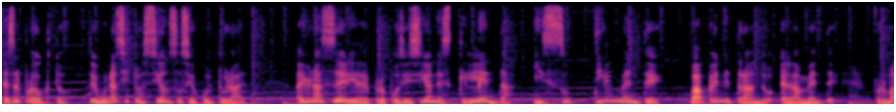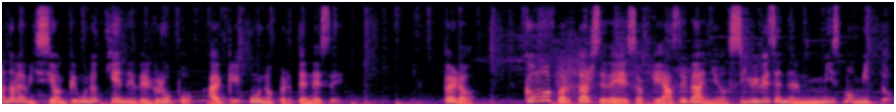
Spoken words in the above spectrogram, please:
es el producto de una situación sociocultural. Hay una serie de proposiciones que lenta y sutilmente va penetrando en la mente, formando la visión que uno tiene del grupo al que uno pertenece. Pero, ¿Cómo apartarse de eso que hace daño si vives en el mismo mito,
